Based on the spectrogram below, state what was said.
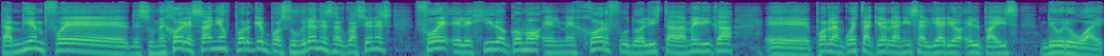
también fue de sus mejores años porque por sus grandes actuaciones fue elegido como el mejor futbolista de América eh, por la encuesta que organiza el diario El País de Uruguay.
